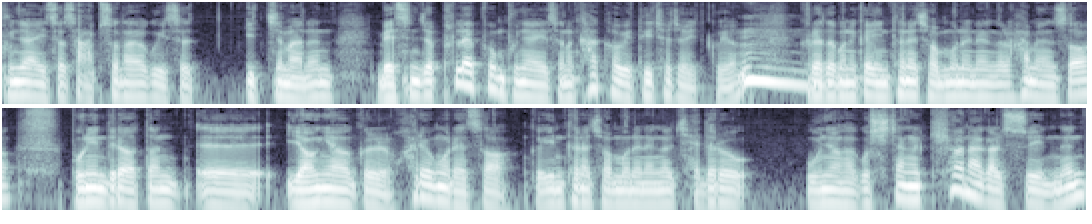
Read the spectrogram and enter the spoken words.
분야에 있어서 앞서 나가고 있었 있지만은 메신저 플랫폼 분야에서는 카카오에 뒤쳐져 있고요. 음. 그러다 보니까 인터넷 전문 은행을 하면서 본인들의 어떤 에, 영역을 활용을 해서 그 인터넷 전문 은행을 제대로 운영하고 시장을 키워나갈 수 있는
